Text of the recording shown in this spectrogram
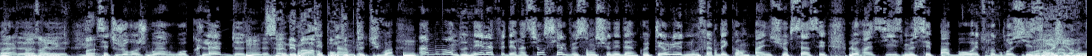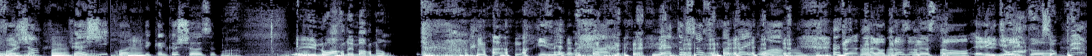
Ouais, ouais, de- raison, de- Eric. Ouais. c'est toujours aux joueurs ou au club de, porter plainte, plainte. tu vois. Hum. À un moment donné, la fédération, si elle veut sanctionner d'un côté, au lieu de nous faire des campagnes sur ça, c'est le racisme, c'est pas beau, être grossier, Ouais. c'est pas agir, beau, il faut agir. machin, Ouais. tu agis quoi, Hum. tu fais quelque chose. Est noir, Neymar, non. Même pas. Mais attention, son papa est noir. hein. Dans- alors dans un instant, Eric Dimeco, son père.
